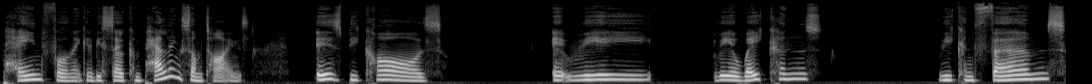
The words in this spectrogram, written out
painful and it can be so compelling sometimes is because it re reawakens, reconfirms,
